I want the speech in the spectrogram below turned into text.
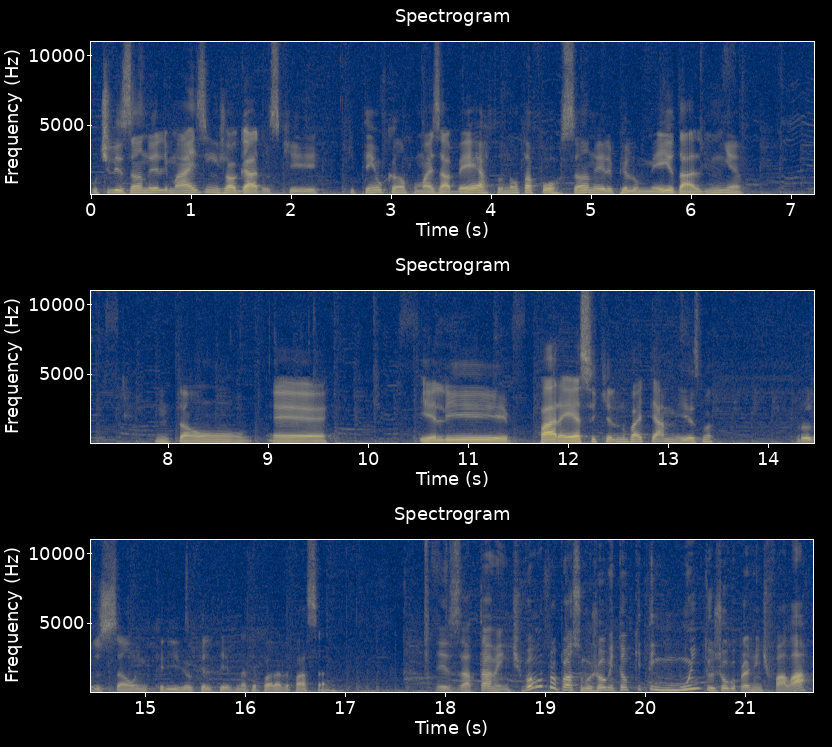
utilizando ele mais em jogadas que, que tem o campo mais aberto, não tá forçando ele pelo meio da linha. Então, é, ele parece que ele não vai ter a mesma produção incrível que ele teve na temporada passada. Exatamente. Vamos pro próximo jogo então, porque tem muito jogo pra gente falar.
